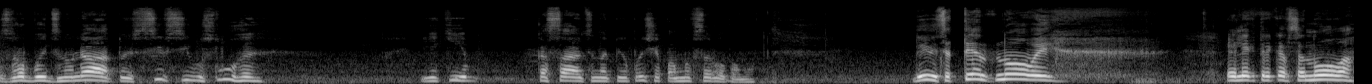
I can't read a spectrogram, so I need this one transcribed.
зробити з нуля, тобто всі-всі услуги, які касаються напівприщепа, ми все робимо. Дивіться, тент новий, електрика вся нова.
